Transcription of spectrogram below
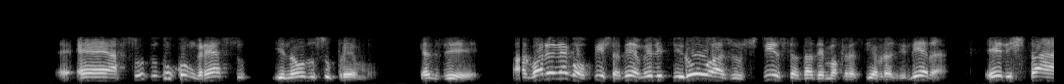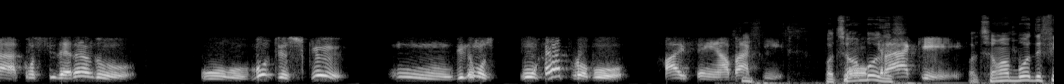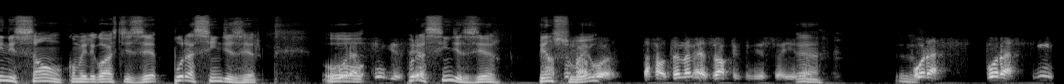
é, é assunto do Congresso e não do Supremo. Quer dizer, agora ele é golpista mesmo, ele tirou a justiça da democracia brasileira, ele está considerando o Montesquieu, um, digamos, um réprobo, Aysen Abaki. Pode ser, uma boa, pode ser uma boa definição, como ele gosta de dizer, por assim dizer. O, por assim dizer. Por assim dizer, penso ah, eu. Está faltando a mesóclise nisso aí, né? É. Por, por assim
